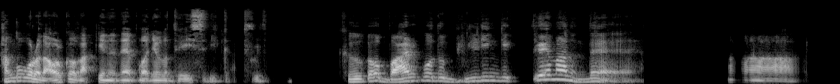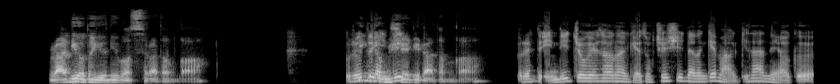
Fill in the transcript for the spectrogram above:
한국어로 나올 것 같기는 해 번역은 돼 있으니까 둘. 다. 그거 말고도 밀린 게 꽤 많은데 아 라디오 더 유니버스라던가 그래도 킹덤 인디 쉘이라던가 그래도 인디 쪽에서는 계속 출시되는 게 많긴 하네요. 그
